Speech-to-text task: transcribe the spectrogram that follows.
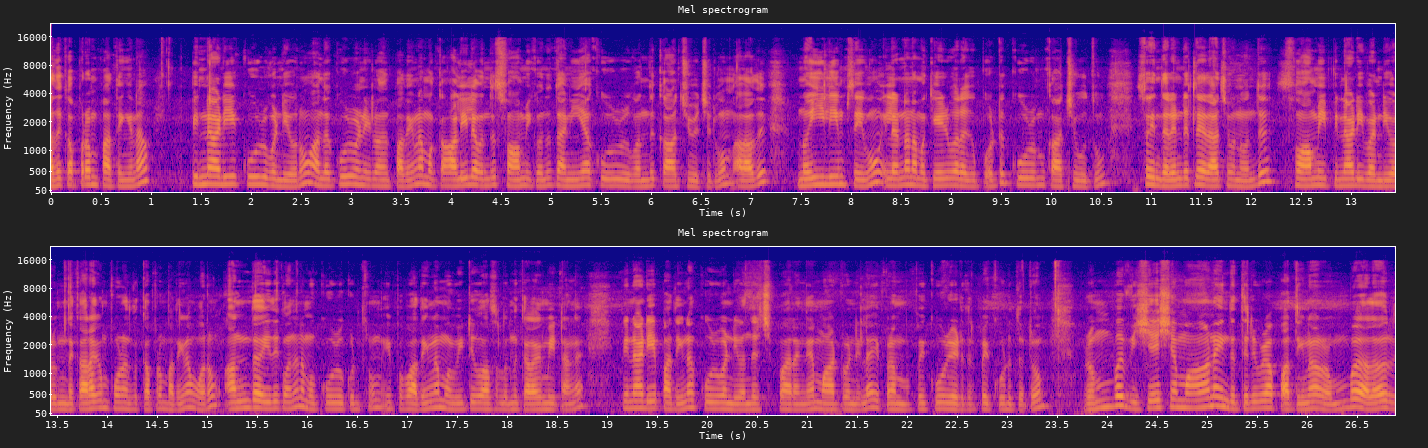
அதுக்கப்புறம் பார்த்தீங்கன்னா பின்னாடியே கூழ் வண்டி வரும். அந்த கூழ் வண்டியில் வந்து பார்த்திங்கன்னா நம்ம காலையில் வந்து சுவாமிக்கு வந்து தனியாக கூழ் வந்து காய்ச்சி வச்சுடுவோம் அதாவது நொயிலையும் செய்வோம். இல்லைன்னா நம்ம கேழ்வரகு போட்டு கூழும் காய்ச்சி ஊற்றுவோம் ஸோ இந்த ரெண்டுத்தில் ஏதாச்சும் ஒன்று வந்து சுவாமி பின்னாடி வண்டி வரும். இந்த கரகம் போனதுக்கப்புறம் பார்த்திங்கன்னா வரும். அந்த இதுக்கு வந்து நம்ம கூழ் கொடுத்துருவோம். இப்போ பார்த்திங்கன்னா நம்ம வீட்டு வாசல்லேருந்து கிளம்பிட்டாங்க. பின்னாடியே பார்த்திங்கன்னா கூழ் வண்டி வந்துருச்சு பாருங்கள் மாட்டு வண்டியில். இப்போ நம்ம போய் கூழ் எடுத்துகிட்டு போய் கொடுத்துட்டோம். ரொம்ப விசேஷமான இந்த திருவிழா பார்த்திங்கன்னா ரொம்ப அதாவது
